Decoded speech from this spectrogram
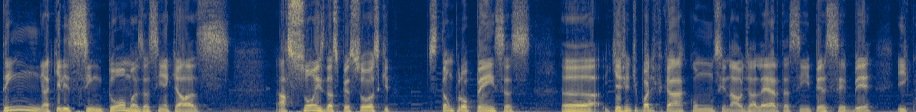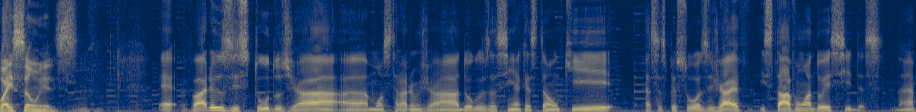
tem aqueles sintomas, assim, aquelas ações das pessoas que estão propensas uh, que a gente pode ficar como um sinal de alerta assim e perceber e quais são eles? É, vários estudos já uh, mostraram já, Douglas, assim, a questão que essas pessoas já estavam adoecidas, né?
